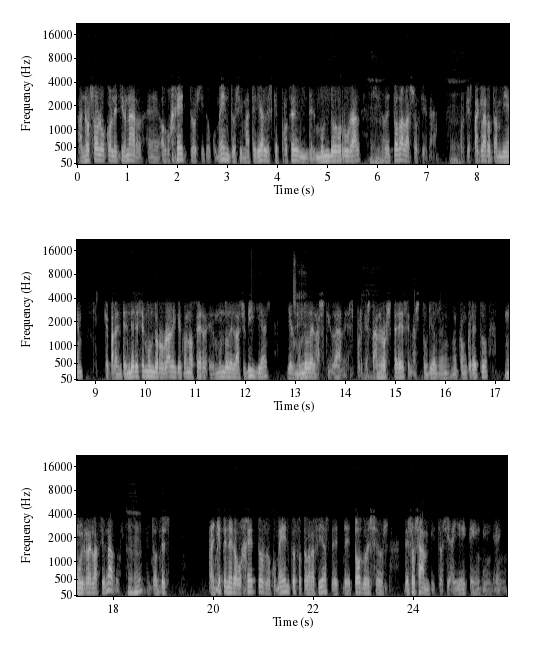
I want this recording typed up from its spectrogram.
a no solo coleccionar eh, objetos y documentos y materiales que proceden del mundo rural, sino de toda la sociedad. Porque está claro también que para entender ese mundo rural hay que conocer el mundo de las villas y el Sí. mundo de las ciudades, porque están los tres, en Asturias en, en concreto, muy relacionados. Entonces, hay que tener objetos, documentos, fotografías de, de todos esos de esos ámbitos y ahí en-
